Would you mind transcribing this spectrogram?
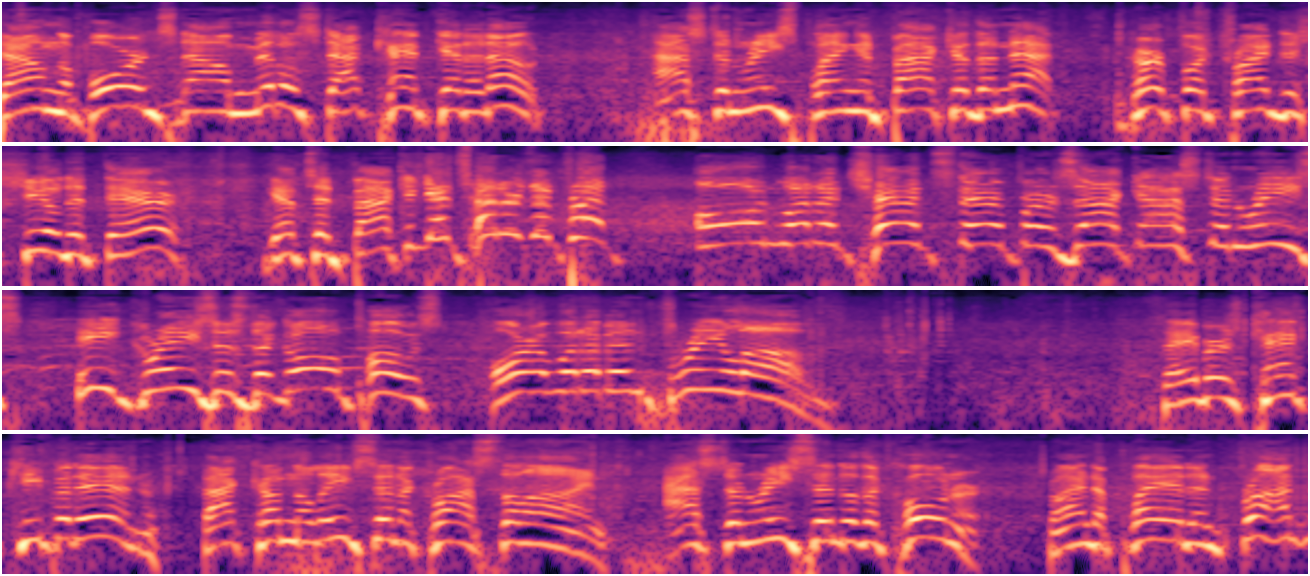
Down the boards now. Mittelstadt can't get it out. Aston Reese playing it back of the net. Kerfoot tried to shield it there. Gets it back against headers in front. Oh, and what a chance there for Zach Aston Reese. He grazes the goalpost, or it would have been three love. Sabres can't keep it in. Back come the Leafs in across the line. Aston Reese into the corner, trying to play it in front.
